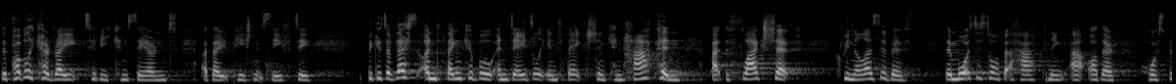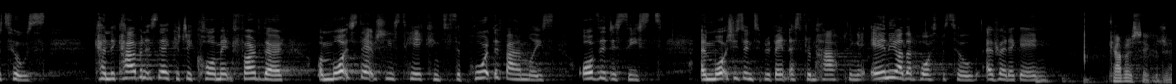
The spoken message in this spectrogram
The public are right to be concerned about patient safety, because if this unthinkable and deadly infection can happen at the flagship Queen Elizabeth, then what's to stop it happening at other hospitals? Can the Cabinet Secretary comment further on what steps she's taking to support the families of the deceased and what she's doing to prevent this from happening at any other hospital ever again? Cabinet Secretary.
